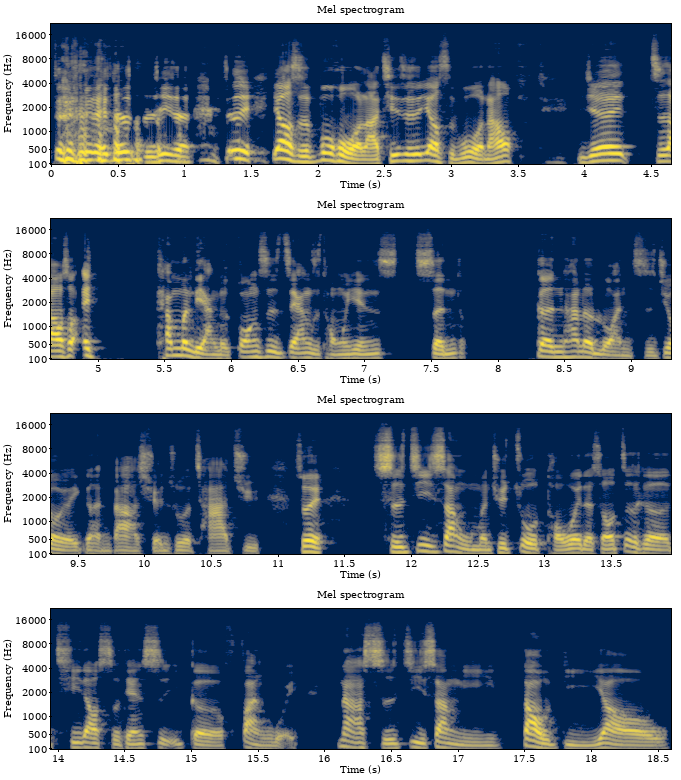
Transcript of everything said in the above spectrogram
对对对，就是死气沉，就是要死不活啦，其实是要死不活。然后你就会知道说，哎，他们两个光是这样子同一天生，跟它的卵子就有一个很大的悬殊的差距，所以。实际上，我们去做投喂的时候，这个七到十天是一个范围。那实际上，你到底要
